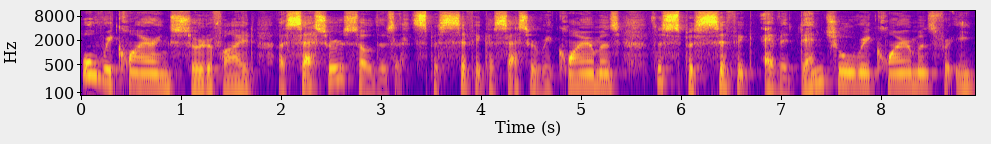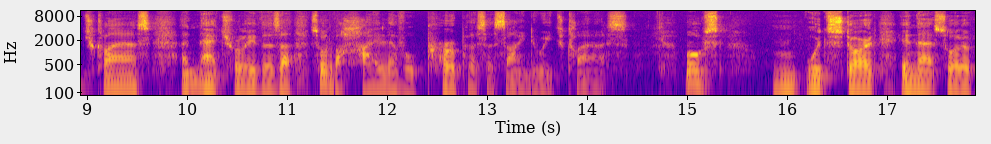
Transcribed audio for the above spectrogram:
all requiring certified assessors. So there's a specific assessor requirements, the specific evidential requirements for each class, and naturally there's a sort of a high level purpose assigned to each class. Most would start in that sort of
